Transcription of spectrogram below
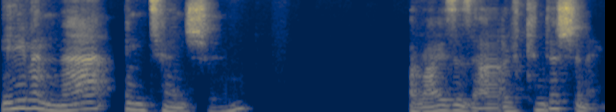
Even that intention arises out of conditioning.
